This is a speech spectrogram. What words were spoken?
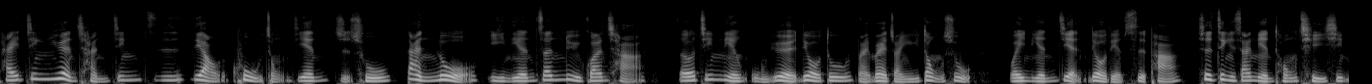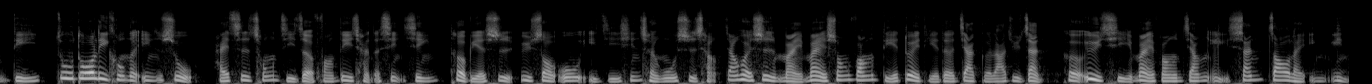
台经院产经资料库总监指出，但若以年增率观察，则今年五月六都买卖转移动数为年减六点四趴，是近三年同期新低。诸多利空的因素还是冲击着房地产的信心，特别是预售屋以及新城屋市场将会是买卖双方叠对叠的价格拉锯战，可预期卖方将以三招来应应。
